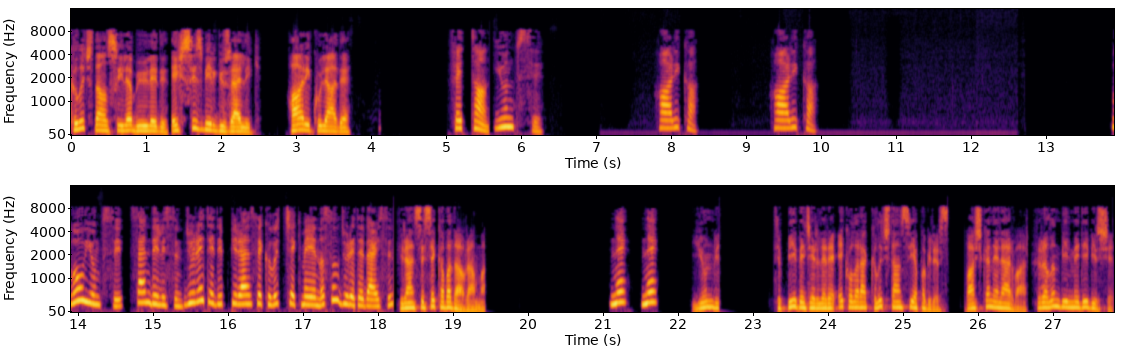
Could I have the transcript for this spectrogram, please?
Kılıç dansıyla büyüledi. Eşsiz bir güzellik. Harikulade. Fettan, Yunpsi. Harika. Harika. Wu Yunxi, sen delisin. Cüret edip prense kılıç çekmeye nasıl cüret edersin? Prensese kaba davranma. Ne, ne? Yun tıbbi becerilere ek olarak kılıç dansı yapabilirsin. Başka neler var? Kralın bilmediği bir şey.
